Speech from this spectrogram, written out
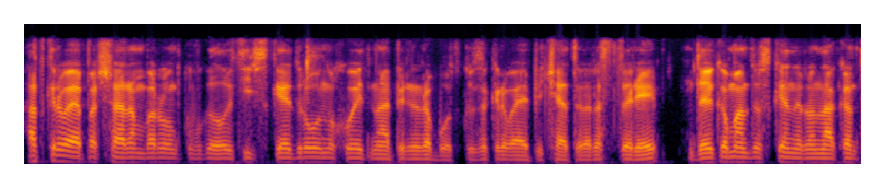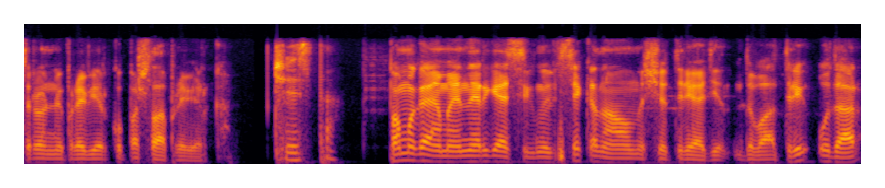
Открывая под шаром воронку в галактическое ядро, он уходит на переработку. Закрывая, печатая, растворяй. Даю команду сканеру на контрольную проверку. Пошла проверка. Чисто. Помогаемая энергия отстегнуть все каналы на счет 3. 1, 2, 3. Удар.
